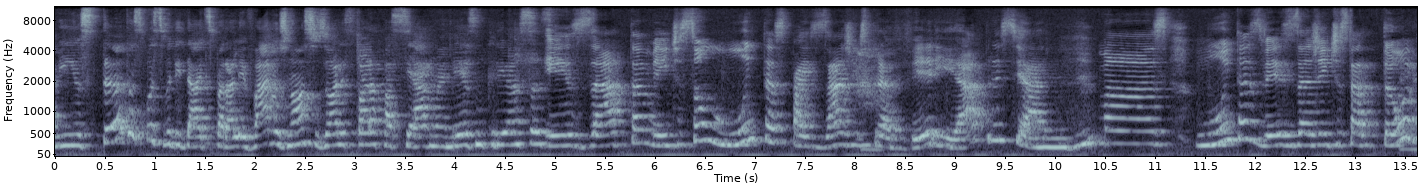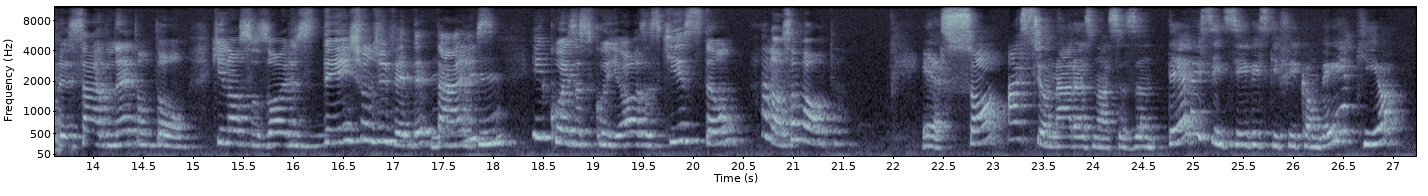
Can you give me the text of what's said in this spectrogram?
Caminhos, tantas possibilidades para levar os nossos olhos para passear, não é mesmo, crianças? Exatamente, são muitas paisagens para ver e apreciar. Mas muitas vezes a gente está tão apressado, né, Tonton, que nossos olhos deixam de ver detalhes e coisas curiosas que estão à nossa volta. É só acionar as nossas antenas sensíveis que ficam bem aqui, ó,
